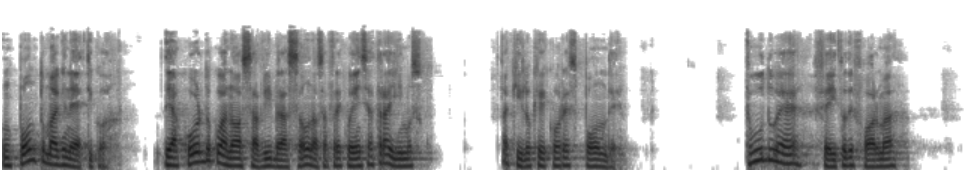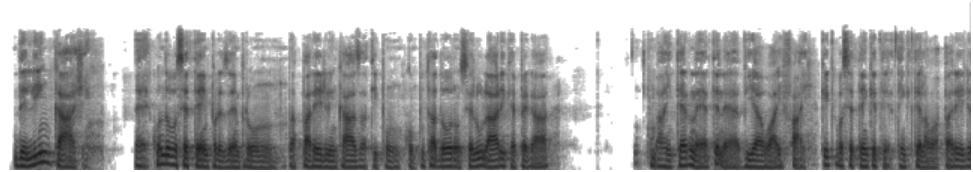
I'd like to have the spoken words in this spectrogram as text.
um ponto magnético. De acordo com a nossa vibração, nossa frequência, atraímos aquilo que corresponde. Tudo é feito de forma de linkagem. É, quando você tem, por exemplo, um aparelho em casa, tipo um computador, um celular, e quer pegar a internet né, via Wi-Fi, o que, que você tem que ter? Tem que ter lá um aparelho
